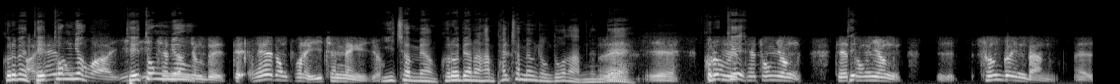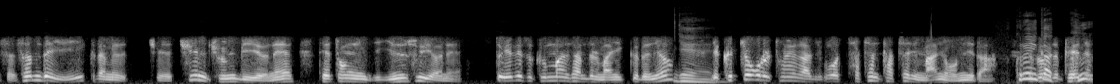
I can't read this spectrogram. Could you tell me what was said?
그러면 아, 대통령 해외 대통령- 2,000명 정도 해외 동포는 2,000명이죠. 2,000명, 그러면은 한 8,000명 정도가 남는데 네, 예. 그렇게- 대통령 대통령 선거인단 선대위 그 다음에 취임 준비위원회 대통령 인수위원회 또 여기서 근무한 사람들 많이 있거든요. 예. 이제 그쪽을 통해 가지고 자천 타천이 많이 옵니다. 그러니까 그,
